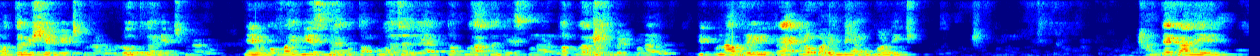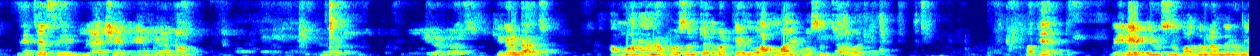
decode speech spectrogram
కొత్త విషయం నేర్చుకున్నాను లోతుగా నేర్చుకున్నాను. నేను ఒక ఫైవ్ ఇయర్స్ బ్యాక్ తప్పుగా చదివాను తప్పుగా అర్థం చేసుకున్నాను తప్పుగా గుర్తుపెట్టుకున్నాను. ఇప్పుడు నా బ్రెయిన్ ట్రాక్లో పడింది అనుకోండి. అంతేకాని దయచేసి బ్లాక్ షర్ట్ ఏం పేరు అన్నాం కిరణ్ రాజ్. కిరణ్ రాజ్ అమ్మ నాన్న కోసం చదవట్లేదు అమ్మాయి కోసం చదవట్లేదు. ఓకే? రిలేటివ్స్ బంధువులందరూ నీ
